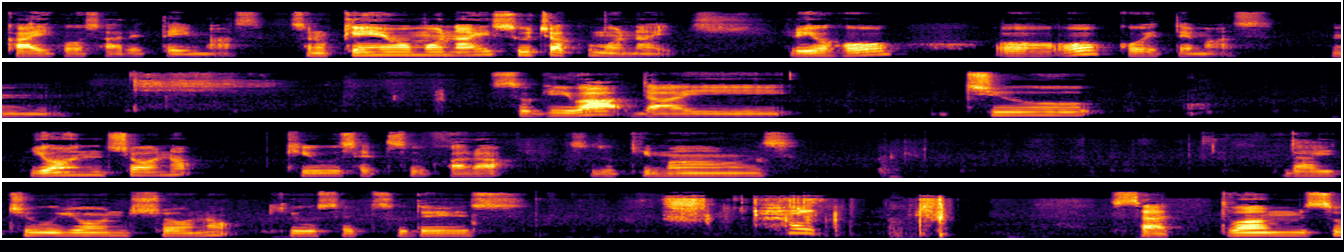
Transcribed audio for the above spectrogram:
解放されています。その嫌悪もない、執着もない、両方を超えてます。うん、次は第14章の9節から続きます。第14章の9節です。はい。サトワムス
